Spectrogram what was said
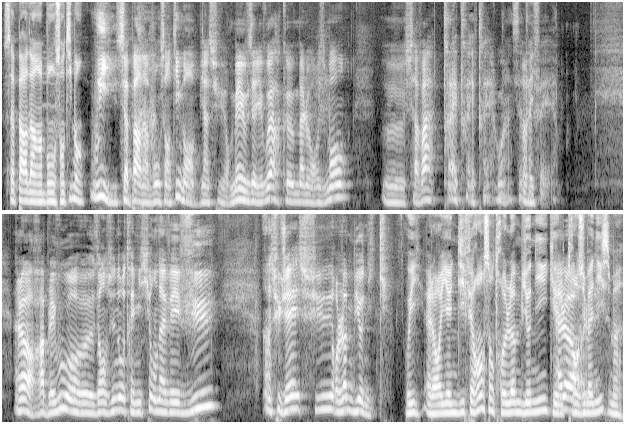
Ça part d'un bon sentiment. Oui, ça part d'un bon sentiment, bien sûr. Mais vous allez voir que malheureusement, euh, ça va très très très loin, cette affaire. Alors, rappelez-vous, euh, dans une autre émission, on avait vu un sujet sur l'homme bionique. Oui, alors il y a une différence entre l'homme bionique et le transhumanisme?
